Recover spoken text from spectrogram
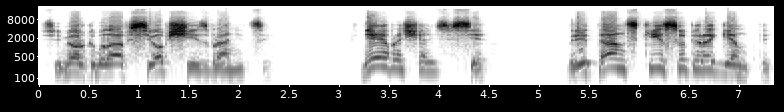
Семерка была всеобщей избранницей. К ней обращались все. Британские суперагенты,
